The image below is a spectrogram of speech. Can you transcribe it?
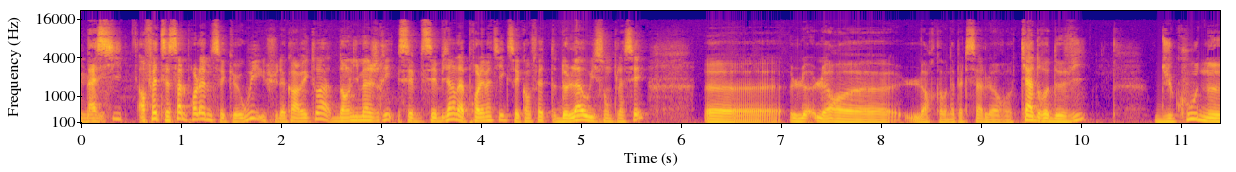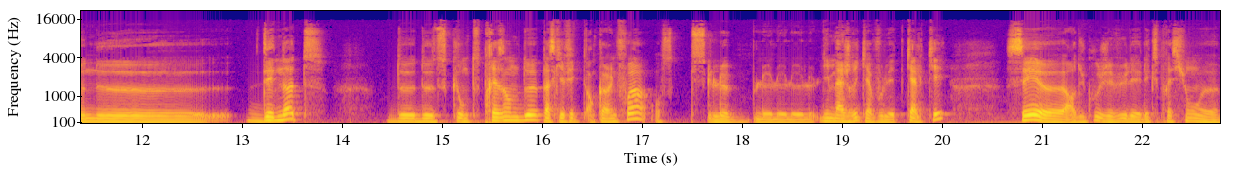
Bah si. En fait, c'est ça le problème, c'est que oui, je suis d'accord avec toi. Dans l'imagerie, c'est bien la problématique, c'est qu'en fait, de là où ils sont placés, euh, le- leur, euh, leur, comment on appelle ça, leur cadre de vie, du coup, ne, ne dénote de, de ce qu'on te présente d'eux. Parce qu'effectivement, encore une fois, l'imagerie qui a voulu être calquée, c'est, euh, alors du coup, j'ai vu l'expression.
